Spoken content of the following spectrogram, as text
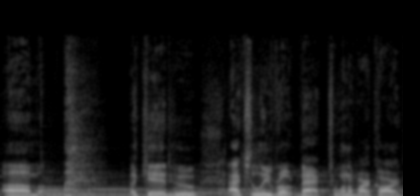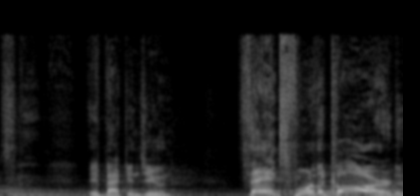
um, a kid who actually wrote back to one of our cards it, back in June. Thanks for the card.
